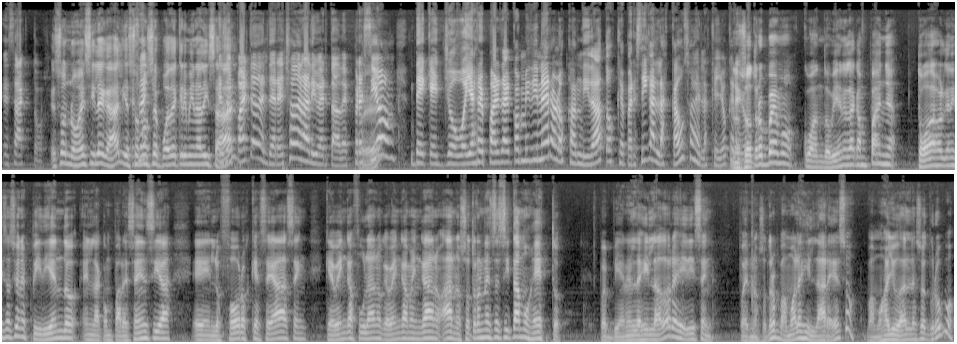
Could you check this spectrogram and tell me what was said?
Exacto. Eso no es ilegal y eso, no se puede criminalizar. Eso es parte del derecho de la libertad de expresión, pues. de que yo voy a respaldar con mi dinero a los candidatos que persigan las causas en las que yo creo. Nosotros vemos cuando viene la campaña todas las organizaciones pidiendo en la comparecencia, en los foros que se hacen, que venga fulano, que venga mengano. Ah, nosotros necesitamos esto. Pues vienen legisladores y dicen, pues nosotros vamos a legislar eso, vamos a ayudarle a esos grupos.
